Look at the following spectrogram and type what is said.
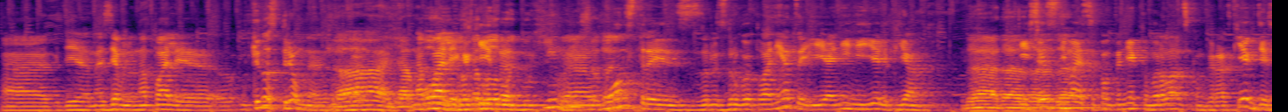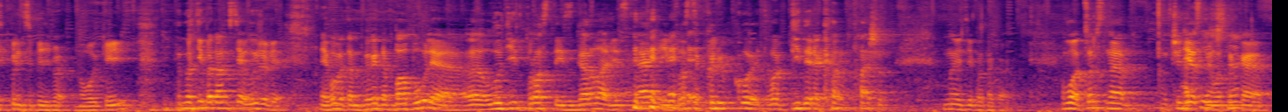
э, где на землю напали... Кино стрёмное. же. Да, я Напали какие-то э, да. монстры из, с другой планеты, и они не ели пьяных. Да, да, И да, все это да. снимается в каком-то неком ирландском городке, где, в принципе, типа, ну окей. Ну, типа, там все выжили. Я помню, там какая-то бабуля э, лудит просто из горла висками и просто клюкой этого пидора компашет. Ну, и типа такое. Вот, собственно, чудесная вот Отлично. такая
